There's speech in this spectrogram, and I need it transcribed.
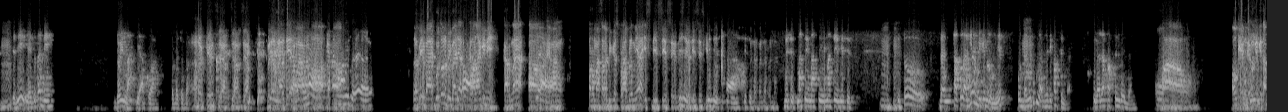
Hmm. Jadi ya itu tadi, join lah di aqua, coba-coba. Oke siap siap siap. Benar berarti Ya, emang karena, karena memang itu. eh, lebih baik butuh lebih banyak Ya. sekolah lagi nih karena eh, Ya. emang permasalahan biggest problemnya is disease itu disease, disease gitu. disease, nah, Oh, disease, benar benar benar. disease, masih masih masih disease. Hmm. itu dan satu lagi yang bikin rumit udang Hmm. itu nggak bisa divaksin pak tidak ada vaksin untuk udang Wow. Oke, mungkin, Jadi- mungkin kita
